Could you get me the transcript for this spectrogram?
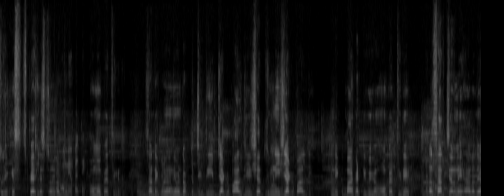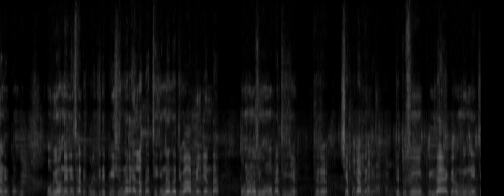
ਤੁਸੀਂ ਕਿਸ ਸਪੈਸ਼ਲਿਸਟ ਤੋਂ ਹੋਮਿਓਪੈਥਿਕ ਹੋਮੋਪੈਥਿਕ ਸਾਡੇ ਕੋਲ ਨਾ ਜਿਵੇਂ ਡਾਕਟਰ ਜਗਦੀਪ ਜਗਪਾਲ ਜੀ ਸ਼ਾਇਦ ਮਨੀਸ਼ ਜਗਪਾਲ ਜੀ। ਇੱਕ ਬਾਂਹ ਕੱਟੀ ਹੋਈ ਹੈ ਹੋਮੋਪੈਥੀ ਦੇ ਰਿਸਰਚਰ ਨੇ ਹਾਂ ਲੁਧਿਆਣੇ ਤੋਂ ਵੀ। ਉਹ ਵੀ ਆਉਂਦੇ ਨੇ ਸਾਡੇ ਕੋਲ ਜਿਹੜੇ ਪੇਸ਼ੈਂਟ ਨਾ ਐਲੋਪੈਥੀ ਜਿਨ੍ਹਾਂ ਦਾ ਜਵਾਬ ਮਿਲ ਜਾਂਦਾ ਉਹਨਾਂ ਨੂੰ ਅਸੀਂ ਹੋਮੋਪੈਥੀ 'ਚ ਫਿਰ ਸ਼ਿਫਟ ਕਰ ਲੈਂਦੇ ਹਾਂ। ਤੇ ਤੁਸੀਂ ਪਲੀਜ਼ ਆਇਆ ਕਰੋ ਮਹੀਨੇ 'ਚ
